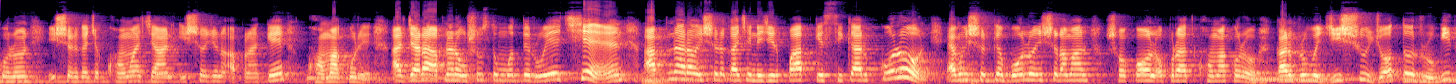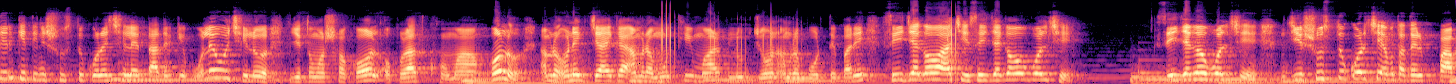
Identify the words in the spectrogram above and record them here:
করুন ঈশ্বরের কাছে ক্ষমা চান ঈশ্বর যেন আপনাকে ক্ষমা করে। আর যারা আপনারা অসুস্থ মধ্যে রয়েছেন আপনারাও ঈশ্বরের কাছে নিজের পাপকে স্বীকার করুন এবং ঈশ্বরকে বলুন ঈশ্বর আমার সব সকল অপরাধ ক্ষমা করো। কারণ প্রভু যিশু যত রুগীদেরকে তিনি সুস্থ করেছিলেন, তাদেরকে বলেও ছিল যে তোমার সকল অপরাধ ক্ষমা হলো। আমরা অনেক জায়গায় আমরা মথি, মার্ক, লুক, জন আমরা পড়তে পারি। সেই জায়গাও আছে, সেই জায়গাও বলছে। সেই জায়গাও বলছে যে সুস্থ করছে এবং তাদের পাপ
